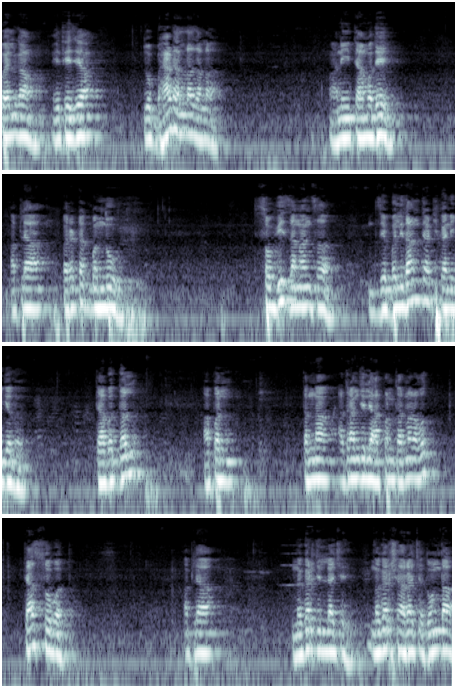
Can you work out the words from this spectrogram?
पहलगाम येथे ज्या जो भ्याड हल्ला झाला आणि त्यामध्ये आपल्या पर्यटक बंधू सव्वीस जणांचं जे बलिदान त्या ठिकाणी गेलं त्याबद्दल आपण त्यांना आदरांजली अर्पण करणार आहोत. त्याचसोबत आपल्या नगर जिल्ह्याचे नगर शहराचे दोनदा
